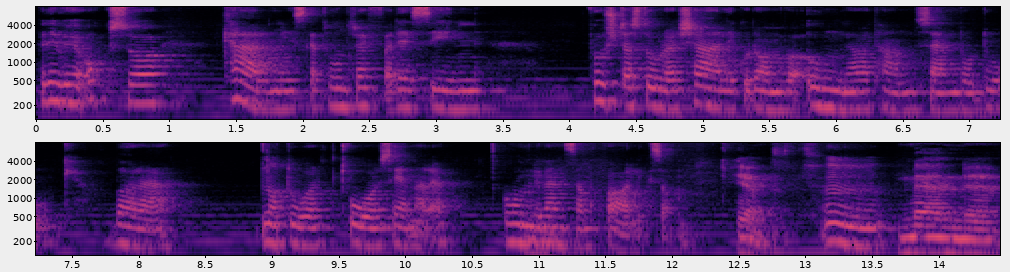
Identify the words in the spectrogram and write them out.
För det var ju också karmiskt att hon träffade sin första stora kärlek och de var unga och att han sen då dog bara något år, två år senare. Och hon blev ensam kvar liksom. Hemskt. Mm. Men eh,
